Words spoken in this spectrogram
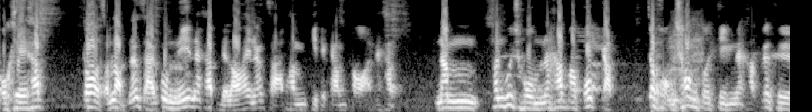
โอเคครับ ก็สำหรับนักศึกษากลุ่มนี้นะครับ เดี๋ยวเราให้นักศึกษาทำกิจกรรมต่อนะครับนำท่านผู้ชมนะครับ มาพบกับเจ้าของช่องตัวจริงนะครับ ก็คือ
